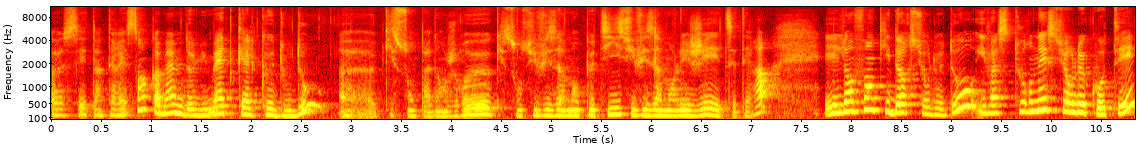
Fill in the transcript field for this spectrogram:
euh, c'est intéressant quand même de lui mettre quelques doudous euh, qui ne sont pas dangereux, qui sont suffisamment petits, suffisamment légers, etc. Et l'enfant qui dort sur le dos, il va se tourner sur le côté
